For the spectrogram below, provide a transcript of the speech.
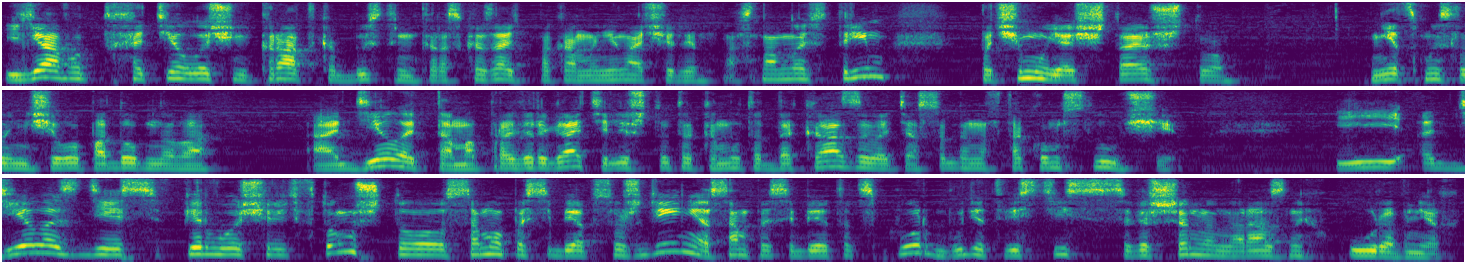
И я вот хотел очень кратко, быстренько рассказать, пока мы не начали основной стрим, почему я считаю, что нет смысла ничего подобного а, делать, там, опровергать или что-то кому-то доказывать, особенно в таком случае. И дело здесь в первую очередь в том, что само по себе обсуждение, сам по себе этот спор будет вестись совершенно на разных уровнях.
